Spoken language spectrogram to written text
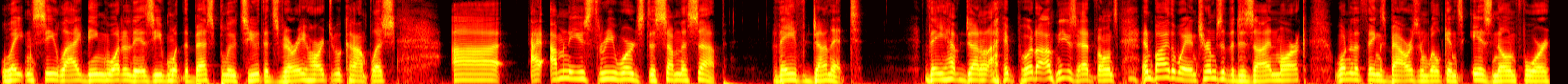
latency lag being what it is, even with the best Bluetooth, it's very hard to accomplish. Uh, I, I'm going to use three words to sum this up. They've done it. They have done it. I put on these headphones. And by the way, in terms of the design, Mark, one of the things Bowers and Wilkins is known for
